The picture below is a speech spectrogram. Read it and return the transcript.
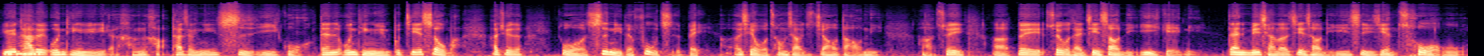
因为他对温庭筠也很好，他曾经示意过，但是温庭筠不接受嘛，他觉得我是你的父执辈，而且我从小就教导你啊，所以啊，对，所以我才介绍李益给你。但没想到介绍李益是一件错误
